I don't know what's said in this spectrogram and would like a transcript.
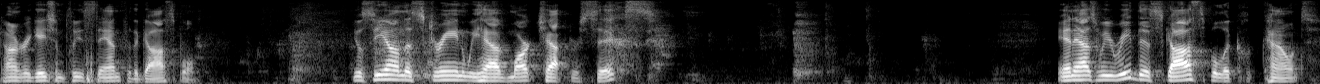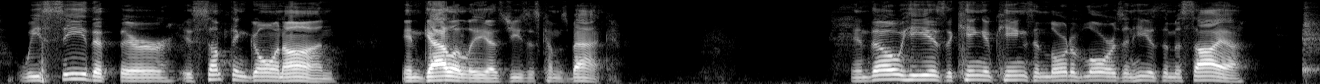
Congregation, please stand for the gospel. You'll see on the screen we have Mark chapter 6. And as we read this gospel account, we see that there is something going on in Galilee as Jesus comes back. And though he is the King of kings and Lord of lords, and he is the Messiah,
